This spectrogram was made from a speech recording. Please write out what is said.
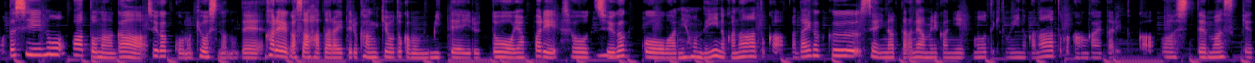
私のパートナーが中学校の教師なので、彼がさ、働いてる環境とかも見ていると、やっぱり小中学校は日本でいいのかなとか、まあ大学生になったらね、アメリカに戻ってきてもいいのかなとか考えたりとかはしてますけ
